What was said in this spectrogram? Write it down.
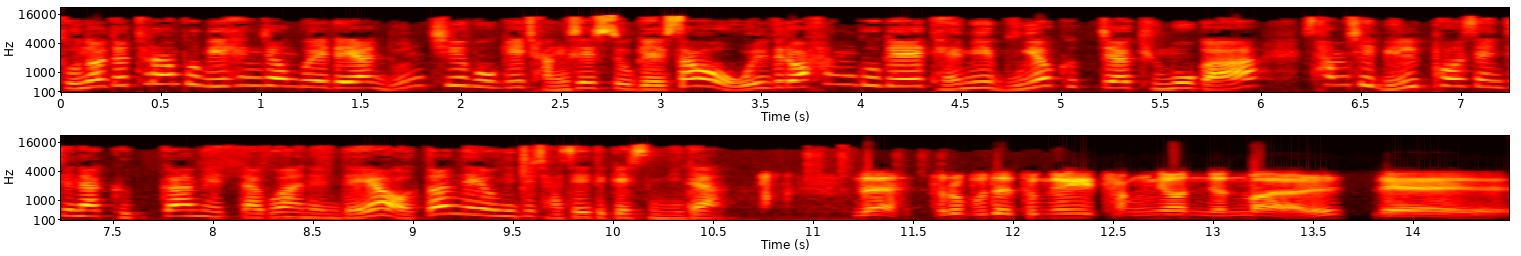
도널드 트럼프 미 행정부에 대한 눈치 보기 장세 속에서 올 들어 한국의 대미 무역 흑자 규모가 31%나 급감했다고 하는데요. 어떤 내용인지 자세히 듣겠습니다. 네, 트럼프 대통령이 작년 연말에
